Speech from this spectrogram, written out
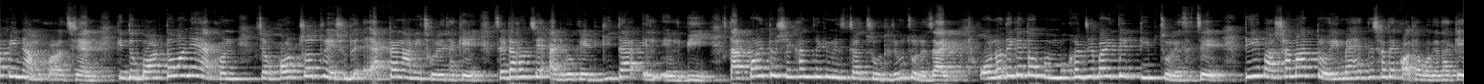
আপনি নাম করাছেন কিন্তু বর্তমানে এখন সব কোর্ট শুধু একটা নামই ছড়িয়ে থাকে, সেটা হচ্ছে advocate Geeta L L B. তারপরে তো সেখান থেকে মিস্টার চৌধুরীও চলে যায়। অন্যদিকে তো মুখার্জি বাড়িতে টিপ চলে এসেছে। টিপ আসা মাত্রই মেহেকদের সাথে কথা বলতে থাকে।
